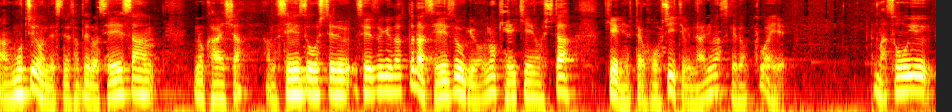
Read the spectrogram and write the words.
あのもちろんですね、例えば生産の会社、あの製造してる製造業だったら製造業の経験をした経理の人が欲しいというふうになりますけど、とはいえ、まあそういう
